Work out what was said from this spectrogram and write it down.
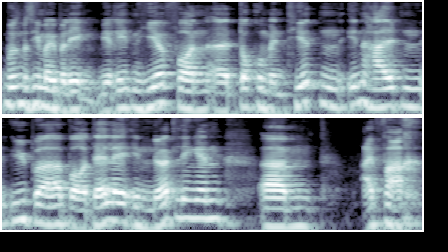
muss man sich mal überlegen. Wir reden hier von äh, dokumentierten Inhalten über Bordelle in Nördlingen. Ähm, einfach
